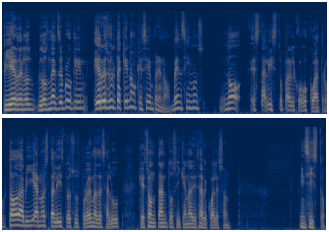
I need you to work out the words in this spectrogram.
Pierden los, los Nets de Brooklyn y resulta que no, que siempre no. Ben Simmons no está listo para el juego 4. Todavía no está listo de sus problemas de salud, que son tantos y que nadie sabe cuáles son. Insisto,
